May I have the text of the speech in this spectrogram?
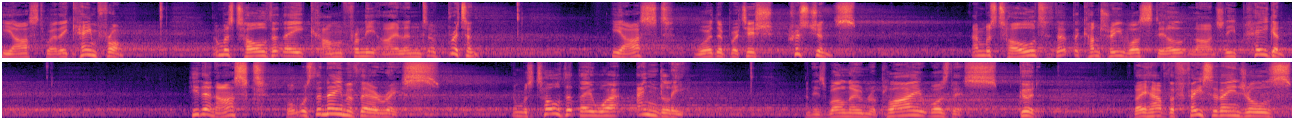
He asked where they came from and was told that they come from the island of Britain. He asked, were the British Christians? And was told that the country was still largely pagan. He then asked what was the name of their race and was told that they were Angli. And his well known reply was this Good, they have the face of angels,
